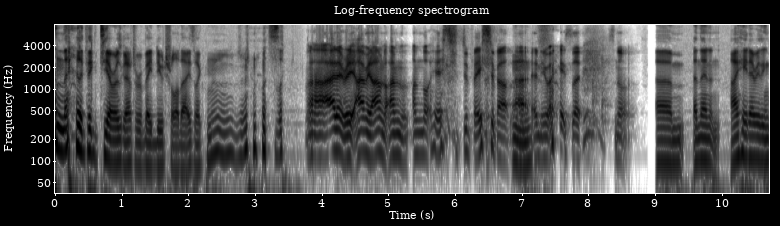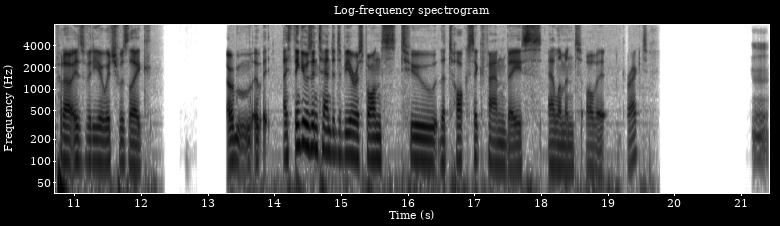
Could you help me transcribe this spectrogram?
and then I think TRO's gonna have to remain neutral on that. He's like, mm. It's like, Uh, I don't really. I mean, I'm I'm I'm not here to debate about that Mm. anyway. So it's not. Um, and then I hate everything put out his video, which was like, um, I think it was intended to be a response to the toxic fan base element of it. Correct? Mm.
